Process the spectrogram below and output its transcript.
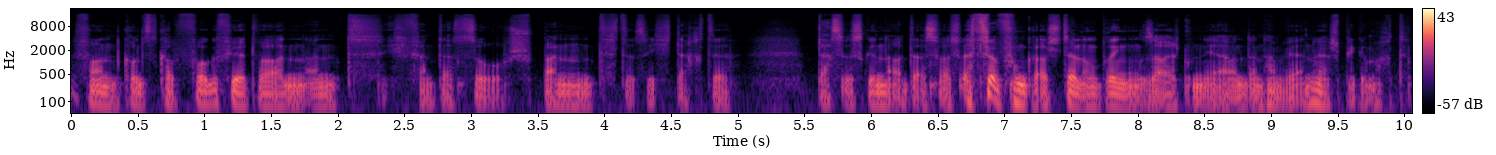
von Kunstkopf vorgeführt worden und ich fand das so spannend, dass ich dachte, das ist genau das, was wir zur Funkausstellung bringen sollten. Ja, und dann haben wir ein Hörspiel gemacht.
